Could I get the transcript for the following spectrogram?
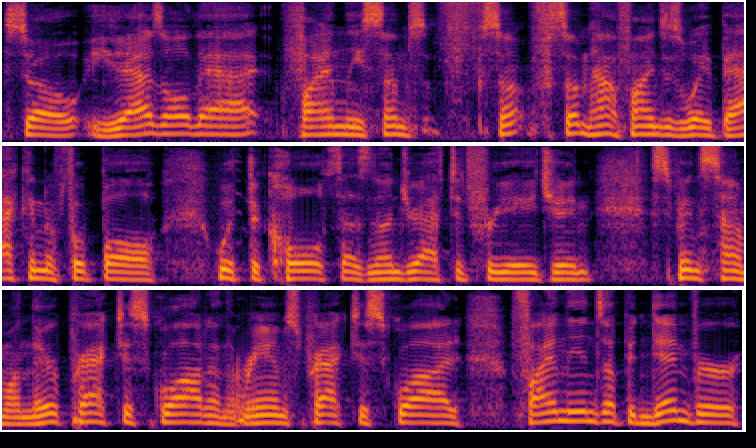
So he has all that. Finally, some, some, somehow finds his way back into football with the Colts as an undrafted free agent. Spends time on their practice squad on the Rams practice squad, finally ends up in Denver,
